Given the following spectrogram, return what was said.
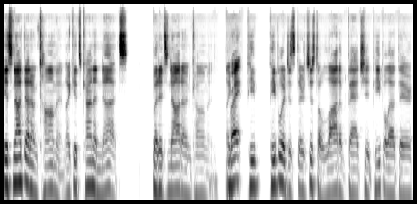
it's not that uncommon. Like it's kind of nuts, but it's not uncommon. Like Right. pe- people are just there's just a lot of batshit people out there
